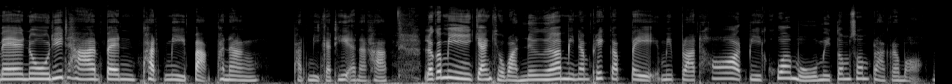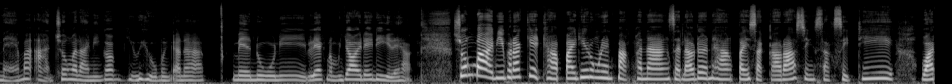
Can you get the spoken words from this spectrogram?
เมนูที่ทานเป็นผัดหมี่ปากพนัง ผัดหมี่กะทิะนะคะ แล้วก็มีแกงเขียวหวานเนื้อ มีน้ำพริกกะปิมีปลาทอด มีขั้วหมู มีต้มส้มปลากระบอกแหมมาอ่านช่วงเวลานี้ก็หิวๆเหมือนกันนะคะ เมนูนี่เรียกน้ำย่อยได้ดีเลยค่ะ ช่วงบ่ายมีภารกิจค่ะไปที่โรงเรียนปากพนังเสร็จแล้วเดินทางไปสักการะสิ่งศักดิ์สิทธิ์ที่วัด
